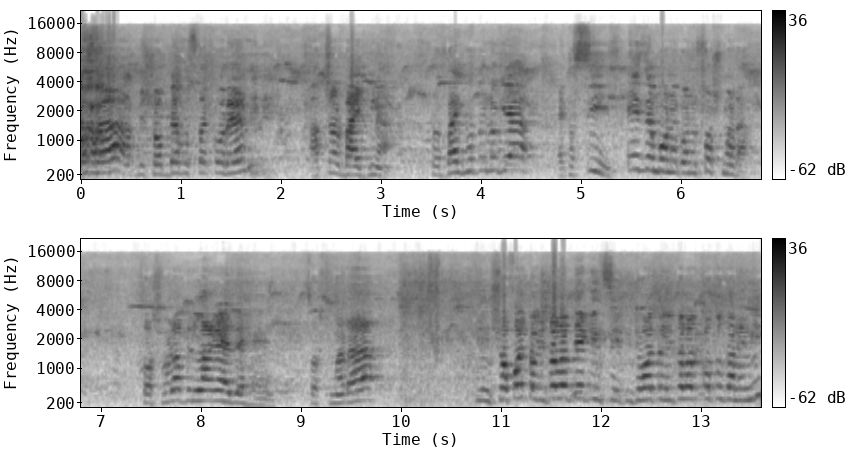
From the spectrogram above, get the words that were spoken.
কথা আপনি সব ব্যবস্থা করেন। আপনার বাইক না। তো বাইক হলো গিয়া একটা সিট এই যে মনে করেন চশমাটা। চশমাটা আপনি লাগাই দেখেন। চশমাটা তিনশো পঁয়তাল্লিশ ডলার দিয়ে কিনছি। তিনশো পঁয়তাল্লিশ ডলার কত জানেনি?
